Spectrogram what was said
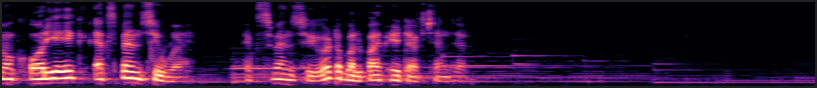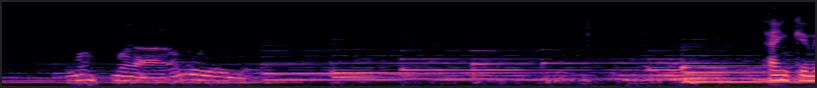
क्योंकि, और ये एक एक्सपेंसिव है एक्सपेंसिव है double pipe heat exchanger thank you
